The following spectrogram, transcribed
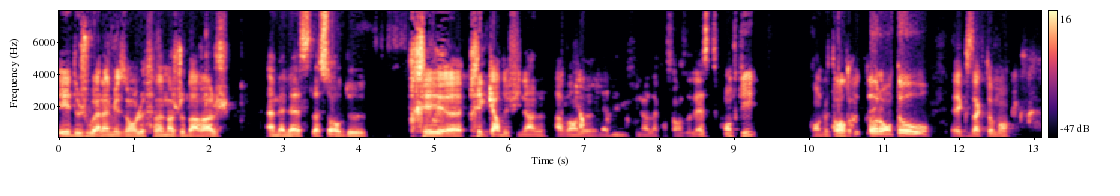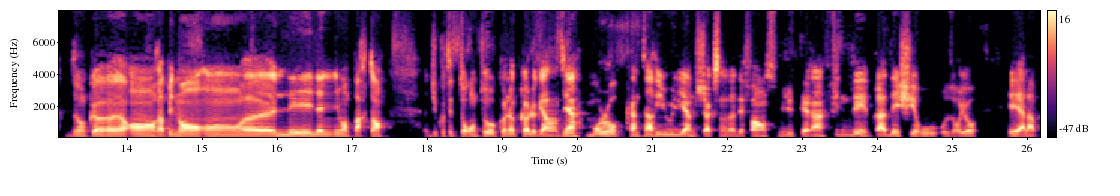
et de jouer à la maison le fameux match de barrage MLS, la sorte de pré, euh, pré-quart de finale avant le- la demi-finale de la conférence de l'Est. Contre qui? Contre le Toronto. Contre Toronto. Exactement. Donc, euh, en, rapidement, euh, l'alignement partant du côté de Toronto, Konopka le gardien, Morrow, Kantari, Williams, Jackson à la défense, milieu de terrain, Finlay, Bradley, Chirou, Osorio, et à, la,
